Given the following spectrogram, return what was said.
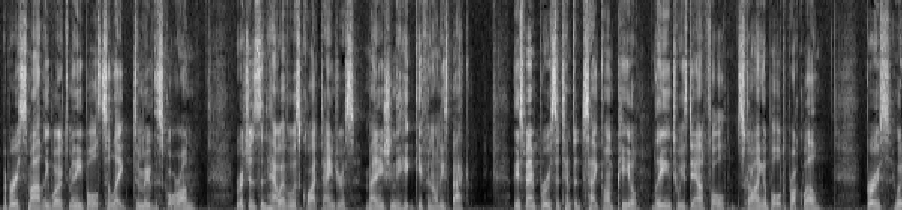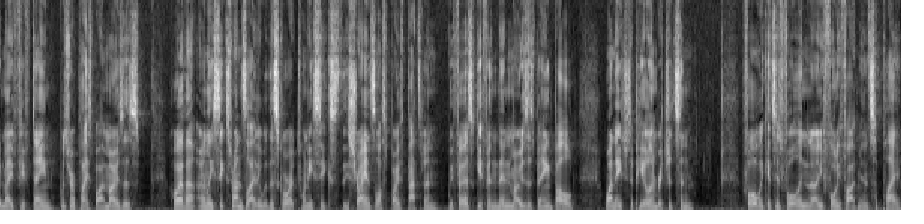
but Bruce smartly worked many balls to leg to move the score on. Richardson, however, was quite dangerous, managing to hit Giffen on his back. This meant Bruce attempted to take on Peel, leading to his downfall, skying a ball to Brockwell. Bruce, who had made 15, was replaced by Moses. However, only six runs later, with the score at 26, the Australians lost both batsmen, with first Giffen, then Moses being bowled, one each to Peel and Richardson. Four wickets had fallen in only 45 minutes of play.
